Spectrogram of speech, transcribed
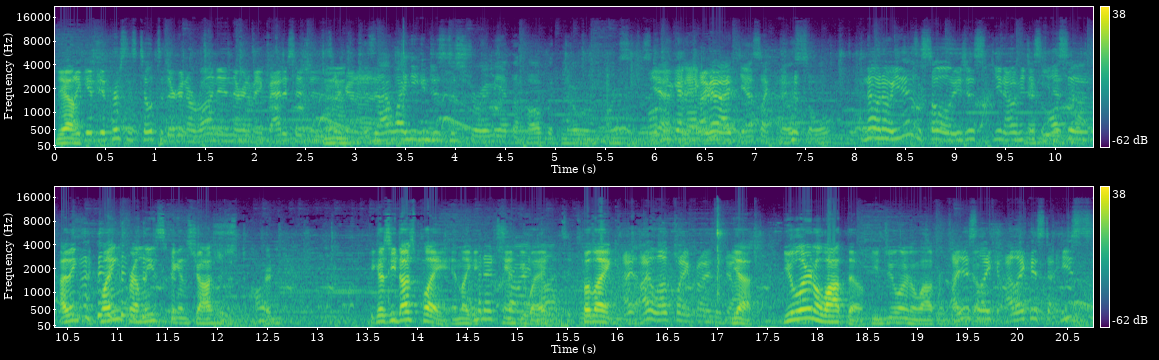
Yeah. Like if the person's tilted, they're gonna run in. They're gonna make bad decisions. They're mm. gonna. Is that why he can just destroy me at the hub with no remorse? yeah. you get I angry? got, Yes, like no soul. no, no. He has a soul. He's just, you know, he just he also. I think playing friendlies against Josh is just hard. Because he does play in like I'm a gonna campy try way. not to do But like I, I love playing friends with Josh. yeah. You learn a lot though. You do learn a lot from I just Josh. like I like his stuff. He's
